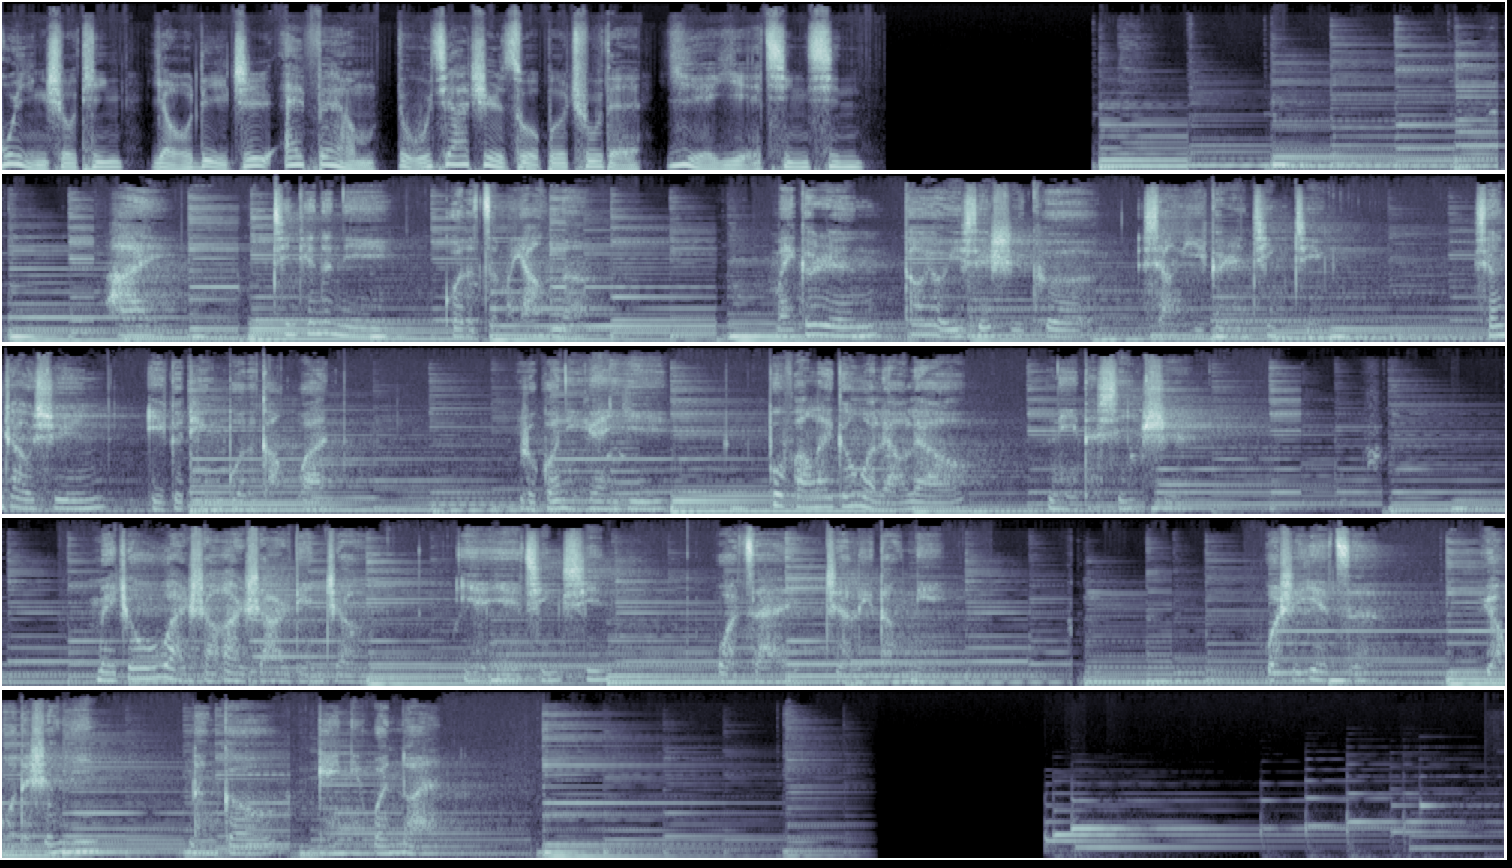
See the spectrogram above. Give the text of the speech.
欢迎收听由荔枝 FM 独家制作播出的《夜夜清心》。嗨，今天的你过得怎么样呢？每个人都有一些时刻想一个人静静，想找寻一个停泊的港湾。如果你愿意，不妨来跟我聊聊你的心事。每周五晚上二十二点整，夜夜清心，我在这里等你。我是叶子，愿我的声音能够给你温暖。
